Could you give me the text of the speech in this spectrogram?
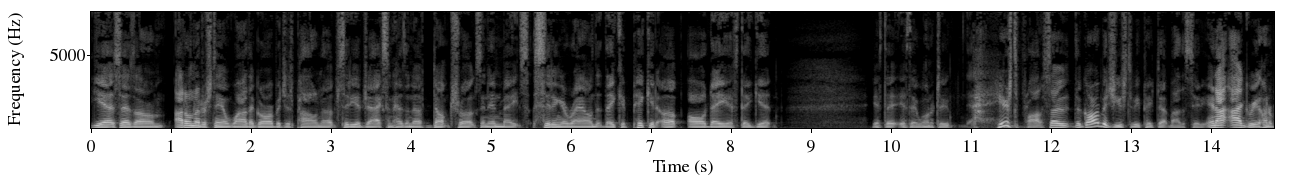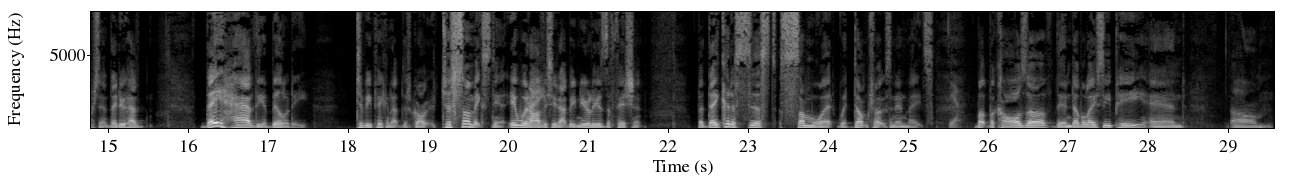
Yeah, it says, um, I don't understand why the garbage is piling up. City of Jackson has enough dump trucks and inmates sitting around that they could pick it up all day if they get if they if they wanted to. Here's the problem. So the garbage used to be picked up by the city. And I, I agree 100%. They do have they have the ability to be picking up this garbage to some extent. It would Right. obviously not be nearly as efficient. But they could assist somewhat with dump trucks and inmates. Yeah. But because of the NAACP and um,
